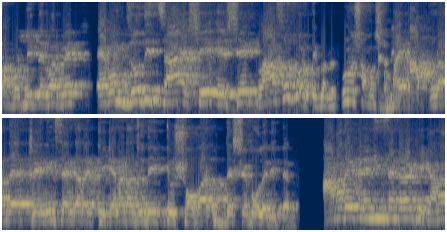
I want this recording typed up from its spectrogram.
সাপোর্ট নিতে পারবে এবং যদি চায় সে এসে ক্লাসও করতে পারবে কোনো সমস্যা নেই। ভাই আপনাদের ট্রেনিং সেন্টারের ঠিকানাটা যদি একটু সবার উদ্দেশ্যে বলে দিতেন। আমাদের ট্রেনিং সেন্টারের ঠিকানা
